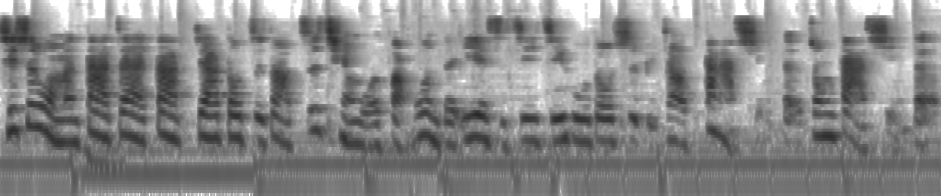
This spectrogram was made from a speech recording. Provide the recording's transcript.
其实我们大在大家都知道，之前我访问的 ESG 几乎都是比较大型的、中大型的，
